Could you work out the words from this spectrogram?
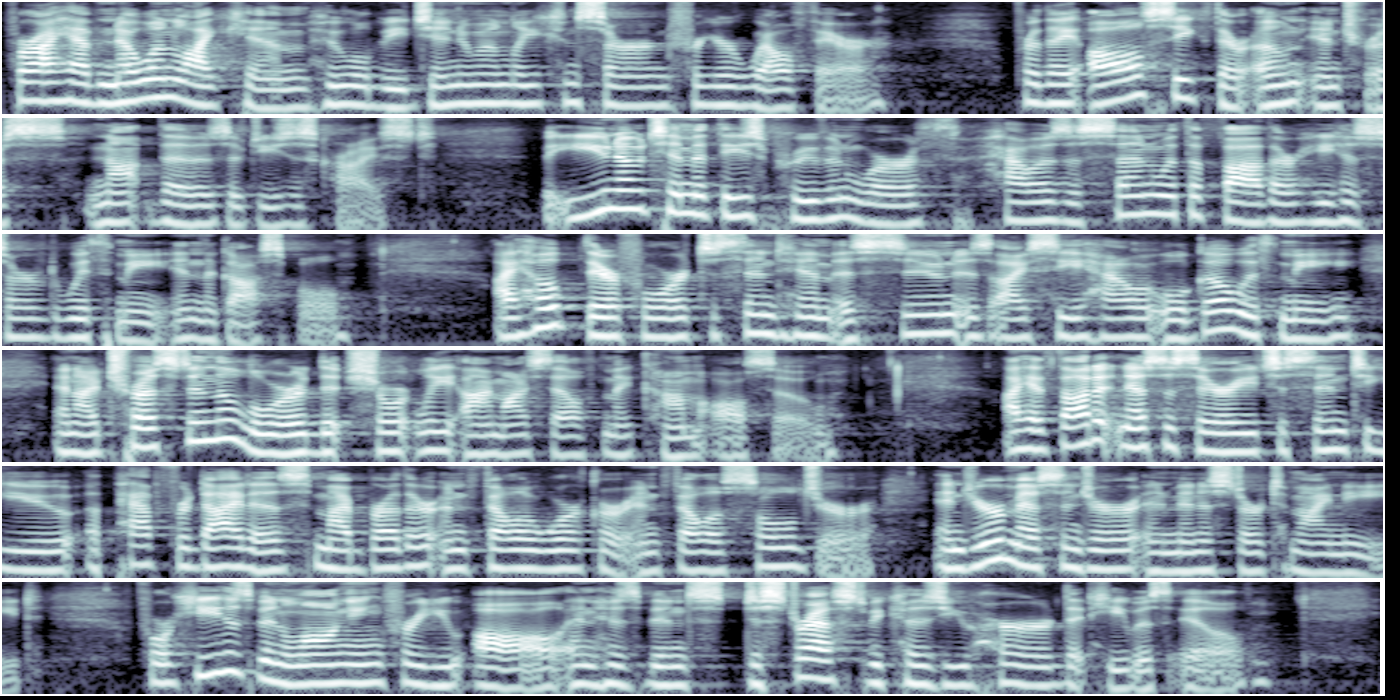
For I have no one like him who will be genuinely concerned for your welfare. For they all seek their own interests, not those of Jesus Christ. But you know Timothy's proven worth, how as a son with a father he has served with me in the gospel. I hope, therefore, to send him as soon as I see how it will go with me and I trust in the Lord that shortly I myself may come also. I have thought it necessary to send to you Epaphroditus, my brother and fellow worker and fellow soldier, and your messenger and minister to my need. For he has been longing for you all and has been distressed because you heard that he was ill.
